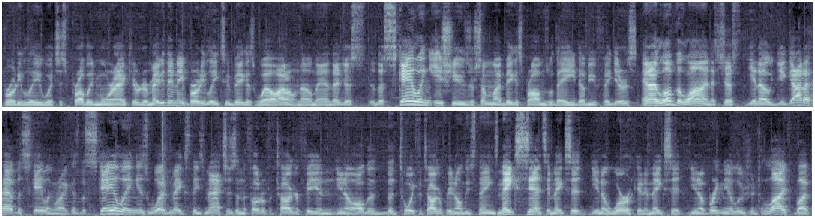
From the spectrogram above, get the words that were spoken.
Brodie Lee, which is probably more accurate, or maybe they made Brodie Lee too big as well. I don't know, man. They're just, the scaling issues are some of my biggest problems with AEW figures, and I love the line. It's just, you know, you gotta have the scaling right, because the scaling is what makes these matches and the photo photography and, you know, all the, the toy photography and all these things make sense. It makes it, you know, work, and it makes it, you know, bring the illusion to life, but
